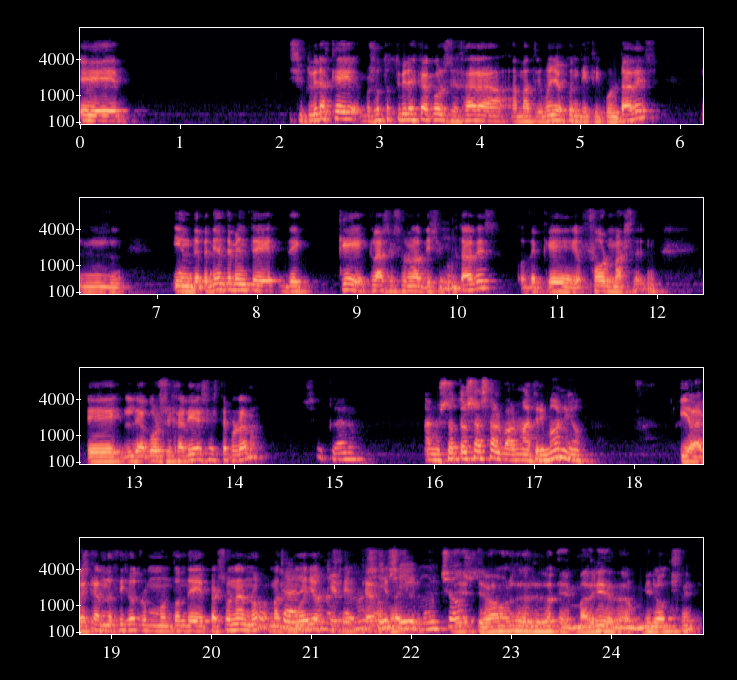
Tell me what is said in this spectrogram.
Eh, si tuvieras que, vosotros tuvierais que aconsejar a, a matrimonios con dificultades, mm, independientemente de qué clases son las dificultades o de qué formas, eh, ¿le aconsejaríais este programa? Sí, claro. A nosotros ha salvado el matrimonio. Y a la vez que conocéis otro montón de personas, ¿no? Matrimonios Claro, que, que- sí, sí, muchos. Llevamos desde- en Madrid desde 2011,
